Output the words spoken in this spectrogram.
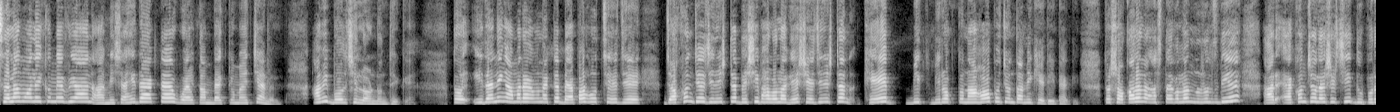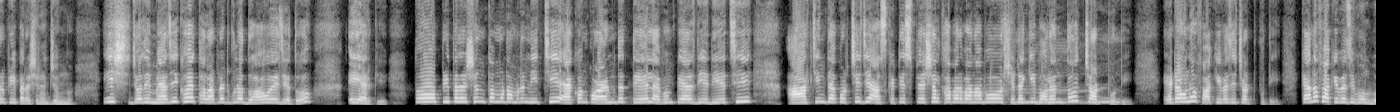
সালামু আলাইকুম এভরিওয়ান, আমি Shahida Akhtar welcome back to my channel আমি বলছি লন্ডন থেকে। তো ইদানিং আমার এমন একটা ব্যাপার হচ্ছে যে, যখন যে জিনিসটা বেশি ভালো লাগে সেই জিনিসটা খেয়ে বিরক্ত না হওয়া পর্যন্ত আমি খেতেই থাকি। তো সকালে নাস্তা করলাম নুডলস দিয়ে, আর এখন চলে এসেছি দুপুরের প্রিপারেশনের জন্য। ইস, যদি ম্যাজিক হয়ে থালা প্লেটগুলো ধোয়া হয়ে যেত, এই আর কি। তো প্রিপারেশন তো মোটামুটি নিচ্ছি। এখন কড়াইয়ের মধ্যে তেল এবং পেঁয়াজ দিয়ে দিয়েছি। আর চিন্তা করছি যে আজকে একটি স্পেশাল খাবার বানাবো, সেটা কি বলেন তো? চটপটি। এটা হলো ফাঁকিবাজি চটপটি। কেন ফাঁকিবাজি বলব?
